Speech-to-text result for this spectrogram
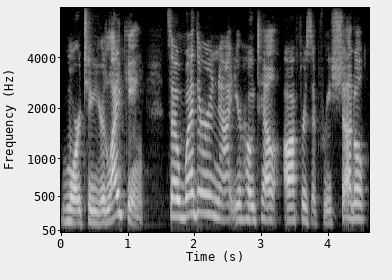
more to your liking. So, whether or not your hotel offers a free shuttle,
